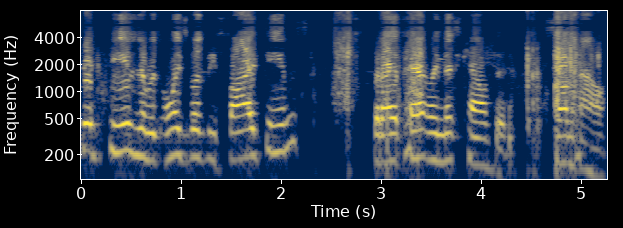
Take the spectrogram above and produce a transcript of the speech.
six teams. It was only supposed to be five teams, but I apparently miscounted somehow.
